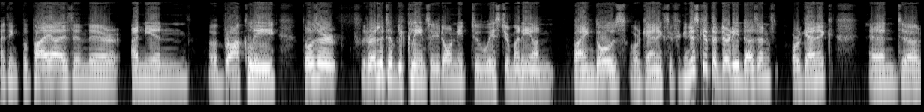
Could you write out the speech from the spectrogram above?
I think papaya is in there, onion, uh, broccoli. Those are relatively clean, so you don't need to waste your money on buying those organics. If you can just get the dirty dozen organic and uh,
